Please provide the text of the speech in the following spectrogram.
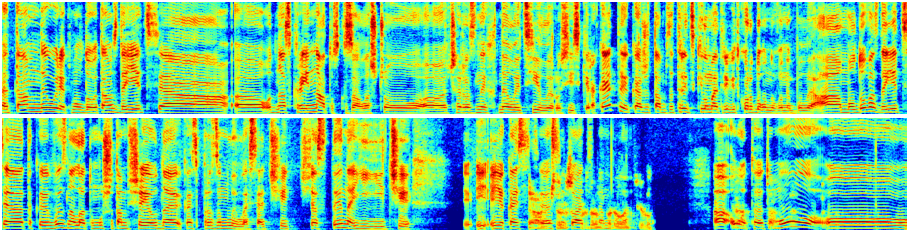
Е, Там не уряд Молдови, там здається, е, одна з країн НАТО сказала, що е, через них не летіли російські ракети. каже, там за 30 кілометрів від кордону вони були. А Молдова, здається, таки визнала, тому що там ще є одна якась приземлилася, чи частина її, чи якась Так, е, ситуація там була. А, Так, от так, тому так, так. о,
